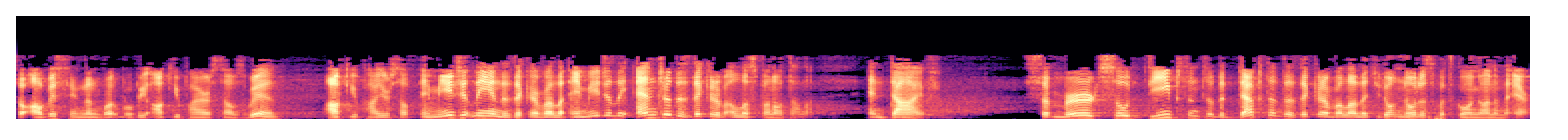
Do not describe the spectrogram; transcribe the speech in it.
So obviously then what will we occupy ourselves with? Occupy yourself immediately in the zikr of Allah. Immediately enter the zikr of Allah subhanahu wa ta'ala. And dive. Submerge so deep into the depth of the zikr of Allah that you don't notice what's going on in the air.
